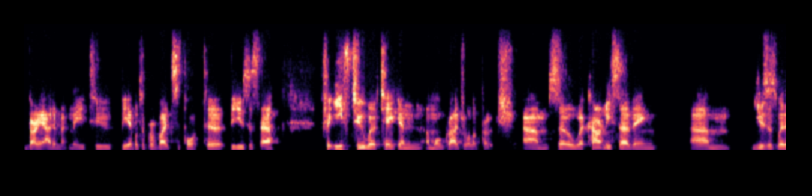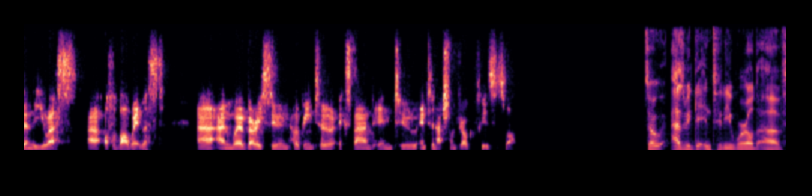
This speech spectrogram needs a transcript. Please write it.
very adamantly to be able to provide support to the users there. For ETH2, we've taken a more gradual approach. Um, so we're currently serving um, users within the US uh, off of our waitlist, uh, and we're very soon hoping to expand into international geographies as well. So as we get into the world of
